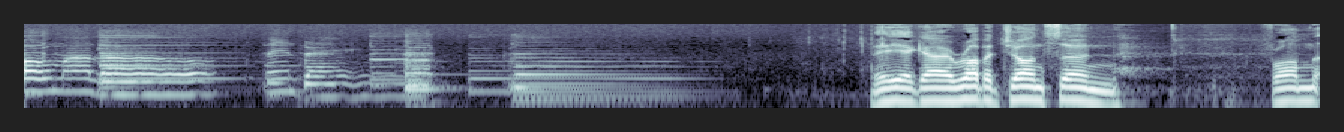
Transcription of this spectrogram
All my love in vain. There you go, Robert Johnson from the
